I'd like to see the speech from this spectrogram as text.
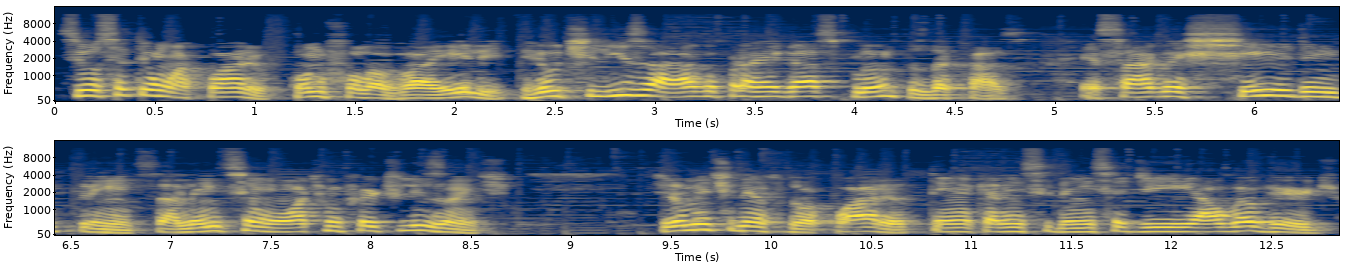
Se você tem um aquário, quando for lavar ele, reutiliza a água para regar as plantas da casa. Essa água é cheia de nutrientes, além de ser um ótimo fertilizante. Geralmente dentro do aquário tem aquela incidência de alga verde.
